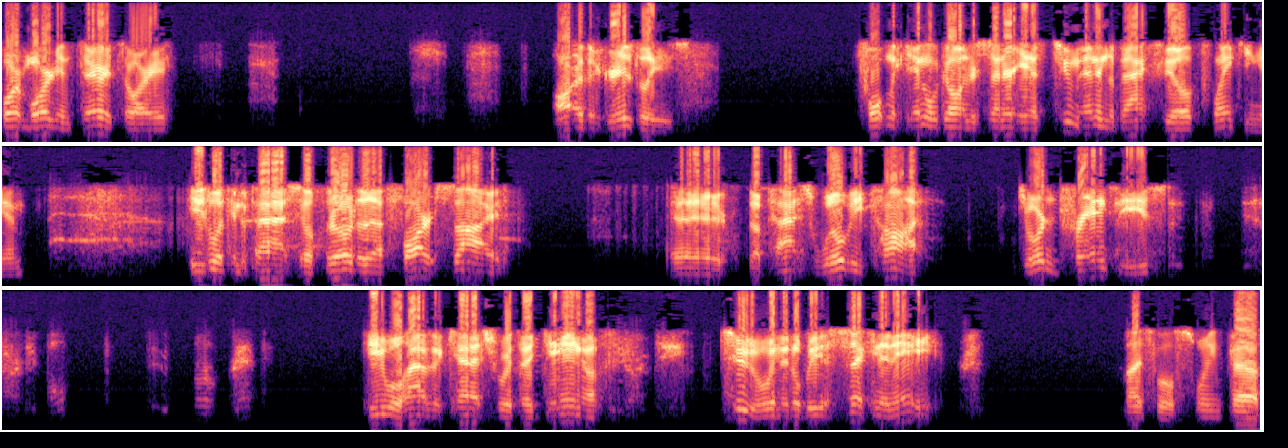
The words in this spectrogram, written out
Fort Morgan territory are the Grizzlies. Fulton again will go under center. He has two men in the backfield flanking him. He's looking to pass. He'll throw to that far side. Uh, the pass will be caught. Jordan Francis he will have the catch with a gain of two, and it'll be a second and eight. Nice little swing pass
